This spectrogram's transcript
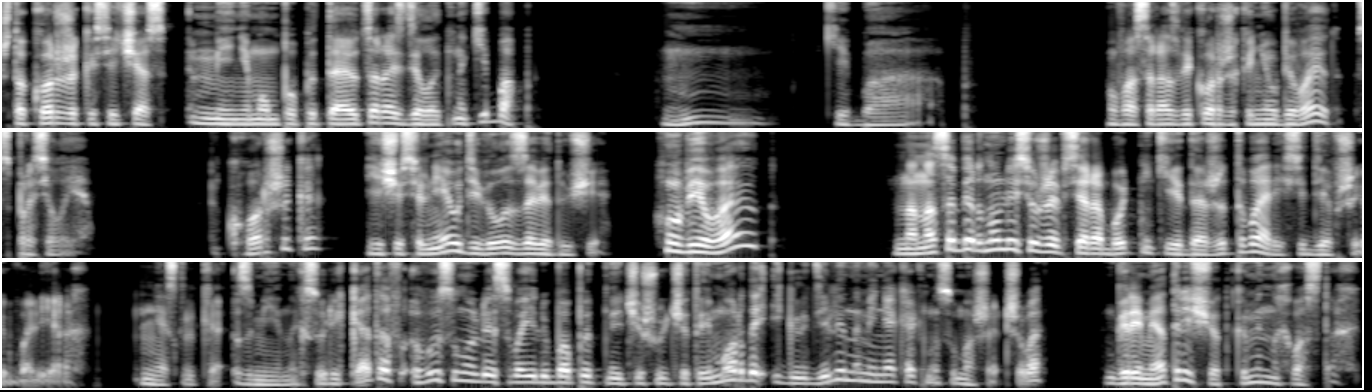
Что Коржика сейчас минимум попытаются разделать на кебаб. Ммм, кебаб. «У вас разве Коржика не убивают?» — спросил я. «Коржика?» Еще сильнее удивилась заведующая. «Убивают?» На нас обернулись уже все работники и даже твари, сидевшие в вольерах. Несколько змеиных сурикатов высунули свои любопытные чешуйчатые морды и глядели на меня, как на сумасшедшего, гремя трещотками на хвостах.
